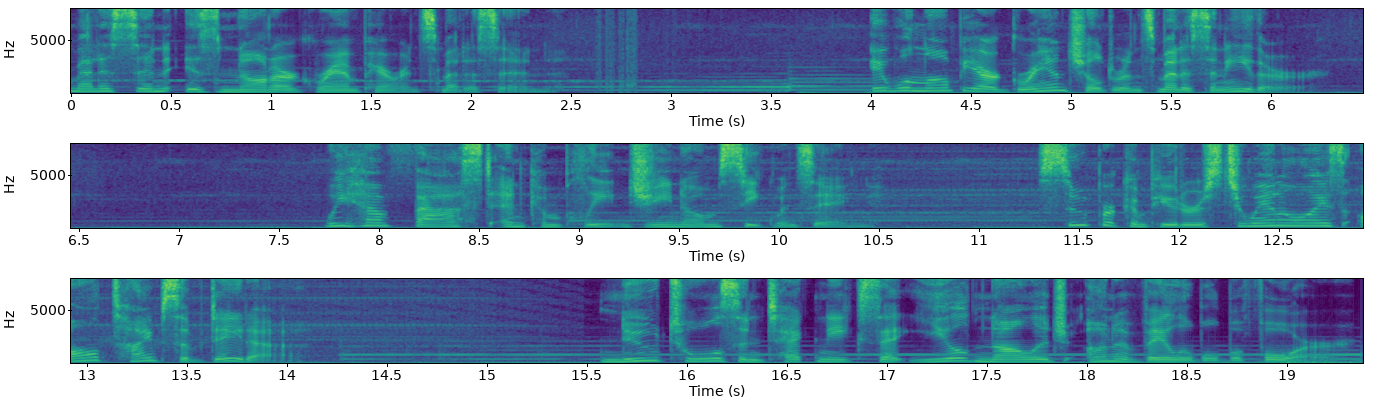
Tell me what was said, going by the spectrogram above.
medicine is not our grandparents' medicine. It will not be our grandchildren's medicine either. We have fast and complete genome sequencing, supercomputers to analyze all types of data, new tools and techniques that yield knowledge unavailable before.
